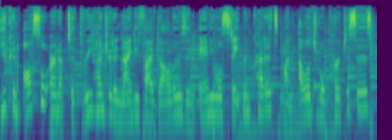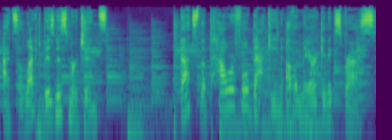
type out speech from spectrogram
You can also earn up to $395 in annual statement credits on eligible purchases at select business merchants. That's the powerful backing of American Express.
